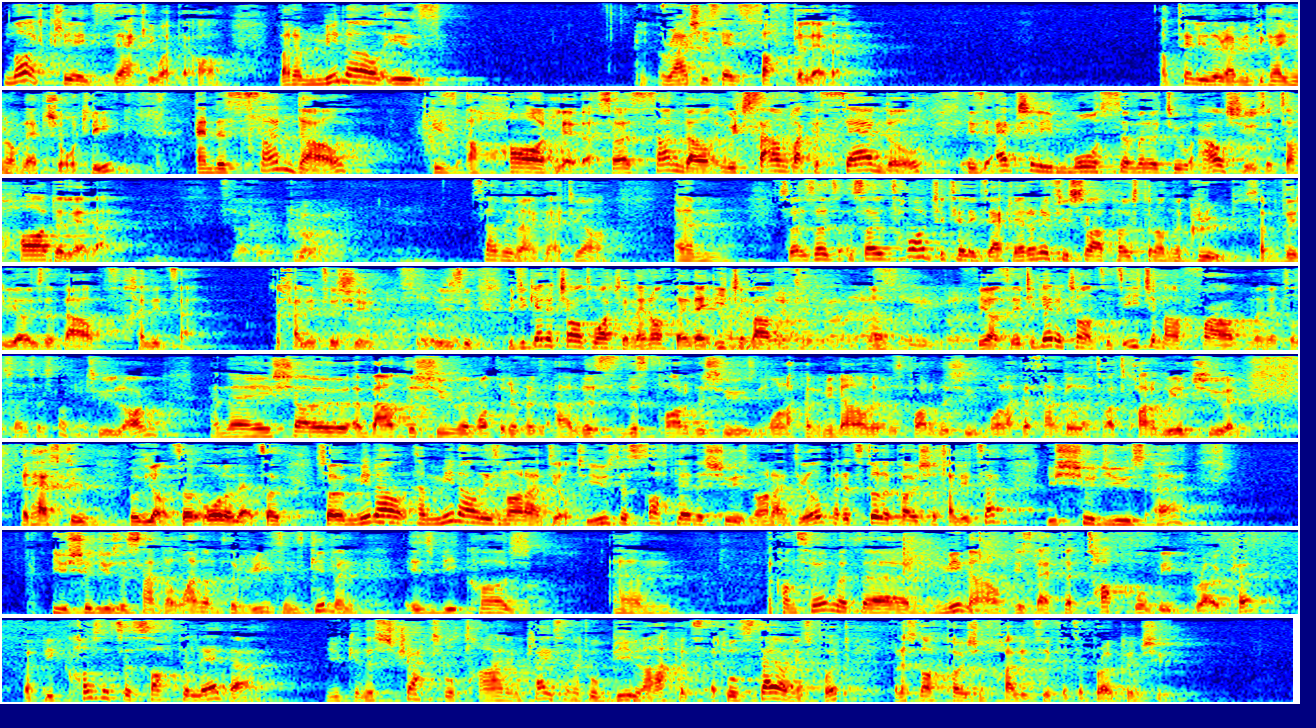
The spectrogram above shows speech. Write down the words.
Not clear exactly what they are, but a minal is, Rashi says, softer leather. I'll tell you the ramification of that shortly. And a sandal is a hard leather. So a sandal, which sounds like a sandal, is actually more similar to our shoes. It's a harder leather. It's like a club. Something like that, yeah. Um, so, so, it's- so it's hard to tell exactly. I don't know if you saw I posted on the group some videos about chalitza, the chalitza shoe. I you see? If you get a chance, watch them. They're not. They, they're each about. it, Uh, saw you post. Yeah, so if you get a chance, it's each about five minutes or so, so it's not Yeah. too long. And they show about the shoe and what the difference are. This this part of the shoe is more like a minal, and this part of the shoe is more like a sandal. That's why it's quite a weird shoe, and it has to. Well, yeah. So all of that. So so minal a minal is not ideal. To use the soft leather shoe is not ideal, but it's still a kosher chalitza. You should use a you should use a sandal. One of the reasons given is because um, a concern with the minal is that the top will be broken, but because it's a softer leather, you can, the straps will tie it in place and it will be like it's, it will stay on his foot, but it's not kosher for chalitza if it's a broken shoe,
